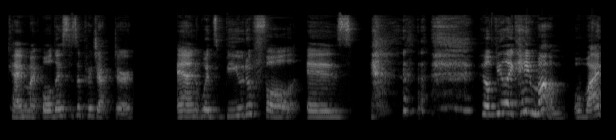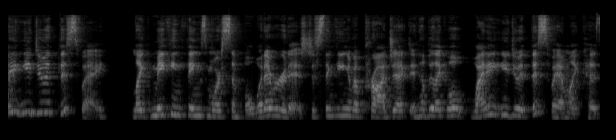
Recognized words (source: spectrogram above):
Okay, my oldest is a projector. And what's beautiful is he'll be like, hey, mom, why didn't you do it this way? Like making things more simple, whatever it is, just thinking of a project. And he'll be like, well, why didn't you do it this way? I'm like, because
